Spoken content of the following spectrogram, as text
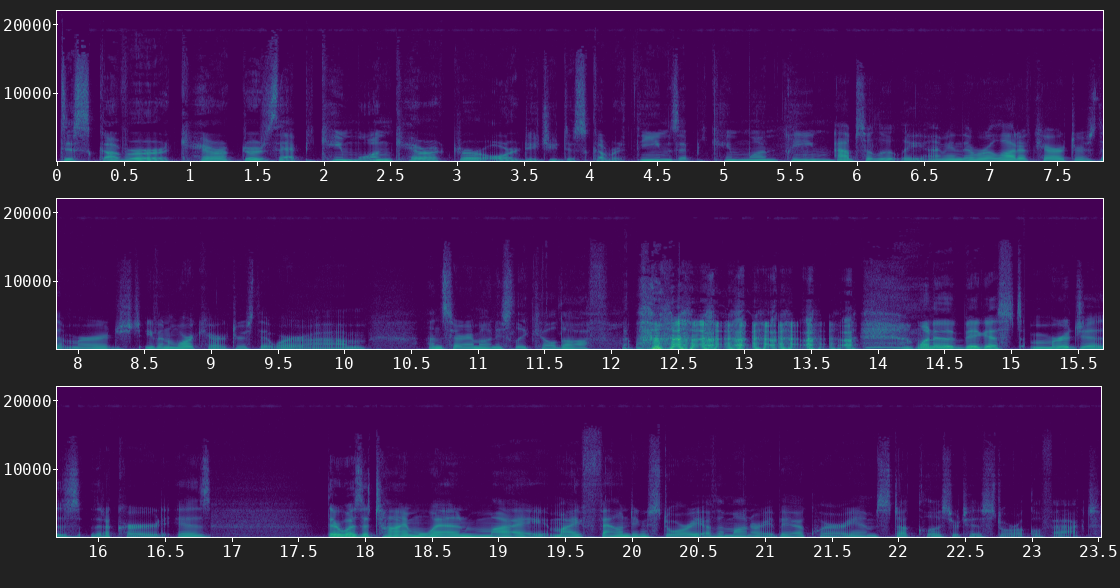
discover characters that became one character, or did you discover themes that became one theme? Absolutely. I mean, there were a lot of characters that merged, even more characters that were. Um, unceremoniously killed off. One of the biggest merges that occurred is there was a time when my my founding story of the Monterey Bay Aquarium stuck closer to historical fact.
